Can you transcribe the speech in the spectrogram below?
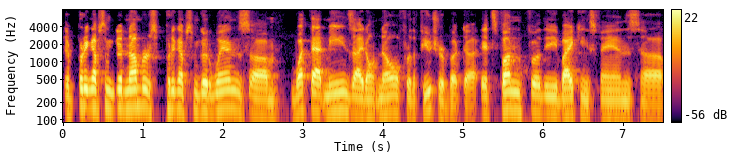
they're putting up some good numbers, putting up some good wins. Um, what that means, I don't know for the future, but uh, it's fun for the Vikings fans uh,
